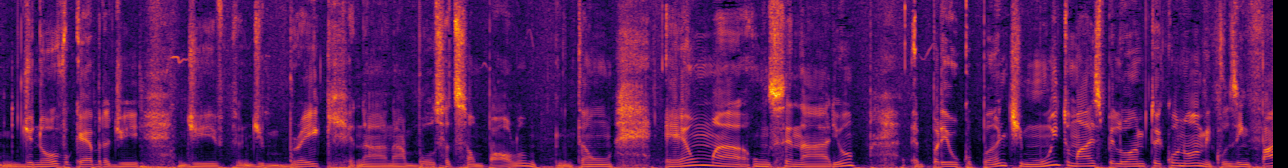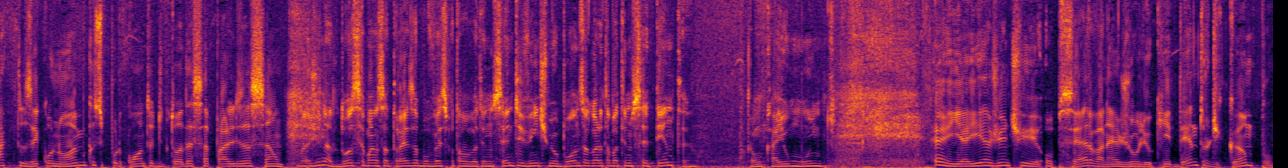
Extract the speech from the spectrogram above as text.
de novo quebra de, de, de break na, na Bolsa de São Paulo. Então é uma, um cenário é, preocupante muito mais pelo âmbito econômico, os impactos econômicos por conta de toda essa paralisação. Imagina, duas semanas atrás a Bovespa estava batendo 120 mil pontos, agora está batendo 70. Então caiu muito. É, e aí a gente observa, né, Júlio, que dentro de campo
